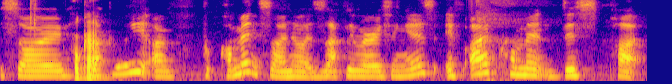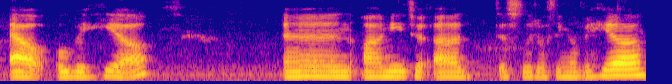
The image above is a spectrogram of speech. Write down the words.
So okay. luckily I've put comments so I know exactly where everything is. If I comment this part out over here, and I need to add this little thing over here,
